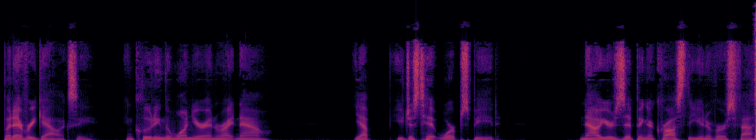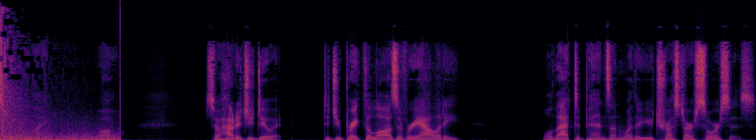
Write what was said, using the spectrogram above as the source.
but every galaxy, including the one you're in right now. Yep, you just hit warp speed. Now you're zipping across the universe faster than light. Whoa. So how did you do it? Did you break the laws of reality? Well, that depends on whether you trust our sources.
